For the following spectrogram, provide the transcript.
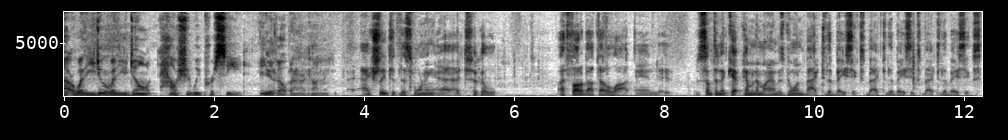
uh, or whether you do or whether you don't, how should we proceed in developing our economy? Actually, t- this morning I, I took a, I thought about that a lot, and it, something that kept coming to mind was going back to the basics, back to the basics, back to the basics.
